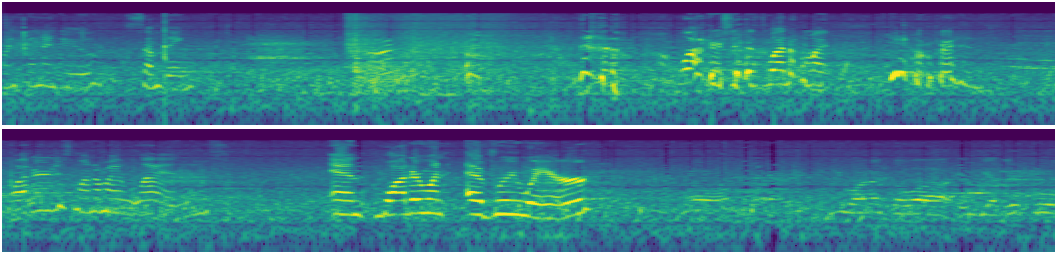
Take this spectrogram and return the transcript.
I'm gonna do something. Water just went on my camera. Water just went on my lens. And water went everywhere. You want to go uh, in the other pool?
